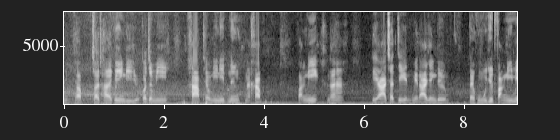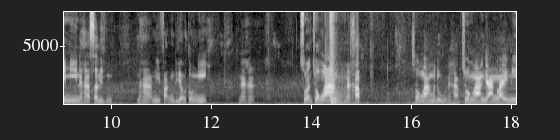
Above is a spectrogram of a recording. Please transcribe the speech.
นี่ครับชายท้ายก็ยังดีอยู่ก็จะมีคาบแถวนี้นิดนึงนะครับ ฝั่งนี้นะฮะ AR ชัดเจนเม็ดอาร์ยังเดิม แต่หูยึดฝั่งนี้ไม่มีนะฮะสลิงนะฮะมีฝั่งเดียวตรงนี้นะฮะส่วนช่วงล่างนะครับ ช่วงล่างมาดูนะครับ ช่วงล่างยางไหลมี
